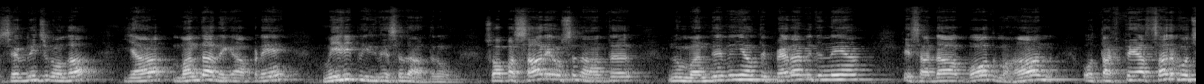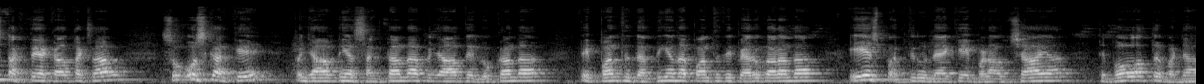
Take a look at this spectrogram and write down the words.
ਸਿਰ ਨਹੀਂ ਝੁਕਾਉਂਦਾ ਜਾਂ ਮੰਨਦਾ ਨਹੀਂਗਾ ਆਪਣੇ ਮੀਰੀ ਪੀਰੀ ਦੇ ਸਿਧਾਂਤ ਨੂੰ। ਸੋ ਆਪਾਂ ਸਾਰੇ ਉਸ ਸਿਧਾਂਤ ਨੂੰ ਮੰਨਦੇ ਵੀ ਹਾਂ ਤੇ ਪਹਿਰਾ ਵੀ ਦਿੰਦੇ ਆ ਤੇ ਸਾਡਾ ਬਹੁਤ ਮਹਾਨ ਉਹ ਤਖਤ ਆ ਸਰਵਉੱਚ ਤਖਤ ਹੈ ਅਕਾਲ ਤਖਤ ਸਾਹਿਬ। ਸੋ ਉਸ ਕਰਕੇ ਪੰਜਾਬ ਦੀਆਂ ਸੰਗਤਾਂ ਦਾ ਪੰਜਾਬ ਦੇ ਲੋਕਾਂ ਦਾ ਤੇ ਪੰਥ ਦਰਦੀਆਂ ਦਾ ਪੰਥ ਦੇ ਪੈਰੋਕਾਰਾਂ ਦਾ ਇਸ ਭਗਤੀ ਨੂੰ ਲੈ ਕੇ ਬੜਾ ਉਤਸ਼ਾਹ ਆ ਤੇ ਬਹੁਤ ਵੱਡਾ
